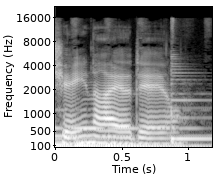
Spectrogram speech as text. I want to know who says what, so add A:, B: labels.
A: Jane Iredale.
